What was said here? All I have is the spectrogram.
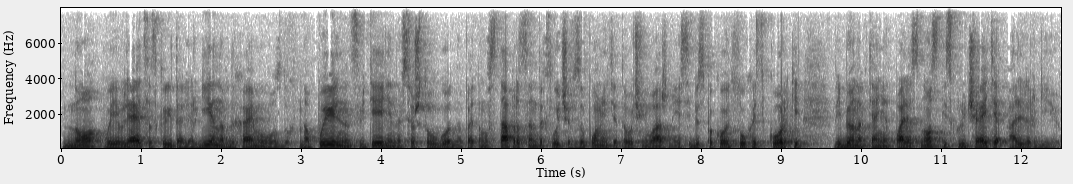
но выявляется скрытая аллергия на вдыхаемый воздух, на пыль, на цветение, на все что угодно. Поэтому в 100% случаев, запомните, это очень важно. Если беспокоит сухость корки, ребенок тянет палец в нос, исключайте аллергию.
